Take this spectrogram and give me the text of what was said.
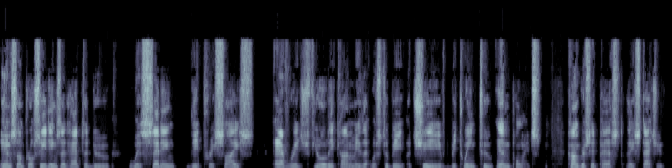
in some proceedings that had to do with setting the precise average fuel economy that was to be achieved between two endpoints. Congress had passed a statute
